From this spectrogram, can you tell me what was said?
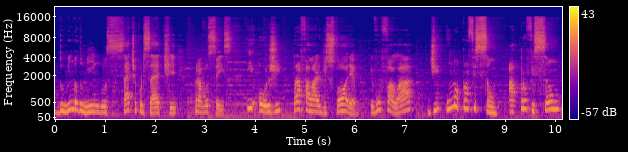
domingo a domingo, 7 por 7 para vocês. E hoje, para falar de história, eu vou falar de uma profissão, a profissão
